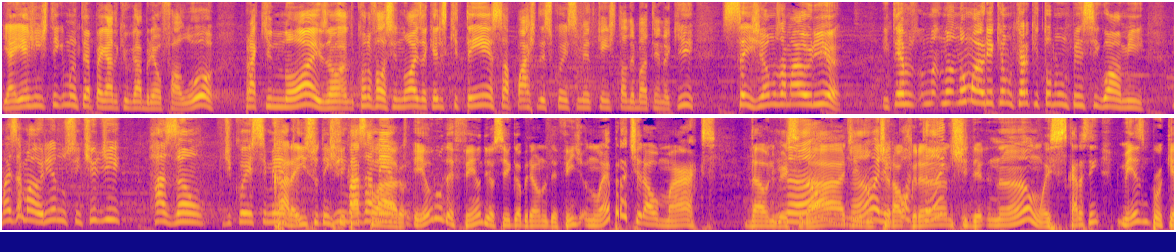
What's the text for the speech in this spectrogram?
E aí a gente tem que manter a pegada que o Gabriel falou, para que nós, quando eu falo assim, nós, aqueles que têm essa parte desse conhecimento que a gente está debatendo aqui, sejamos a maioria. Em termos, não, não maioria que eu não quero que todo mundo pense igual a mim, mas a maioria no sentido de razão, de conhecimento. Cara, isso tem que ficar claro. Eu não defendo, e eu sei que o Gabriel não defende, não é para tirar o Marx da universidade, não, não, tirar é o Gramsci dele. Não, esses caras têm. Mesmo porque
